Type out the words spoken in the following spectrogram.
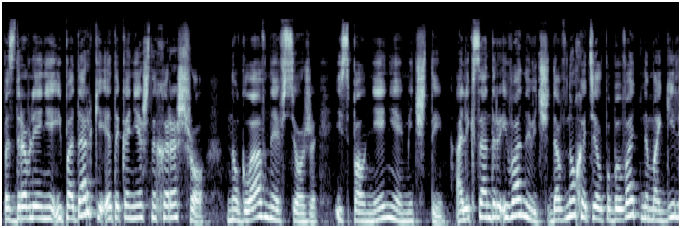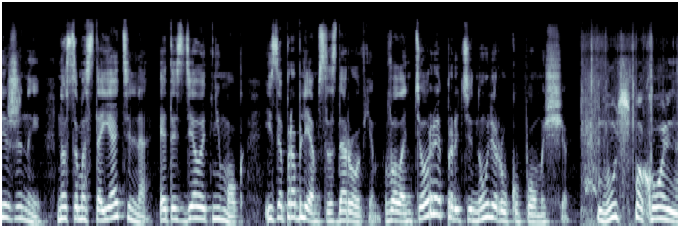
Поздравления и подарки – это, конечно, хорошо, но главное все же – исполнение мечты. Александр Иванович давно хотел побывать на могиле жены, но самостоятельно это сделать не мог из-за проблем со здоровьем. Волонтеры протянули руку помощи. Будь спокойна.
